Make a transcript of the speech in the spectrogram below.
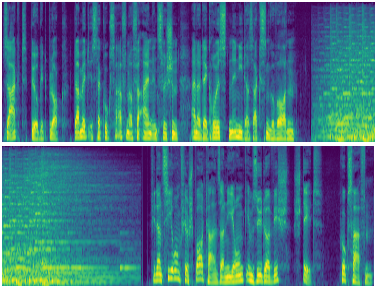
sagt Birgit Block. Damit ist der Cuxhavener Verein inzwischen einer der größten in Niedersachsen geworden. Finanzierung für Sporthallensanierung im Süderwisch steht. Cuxhaven.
